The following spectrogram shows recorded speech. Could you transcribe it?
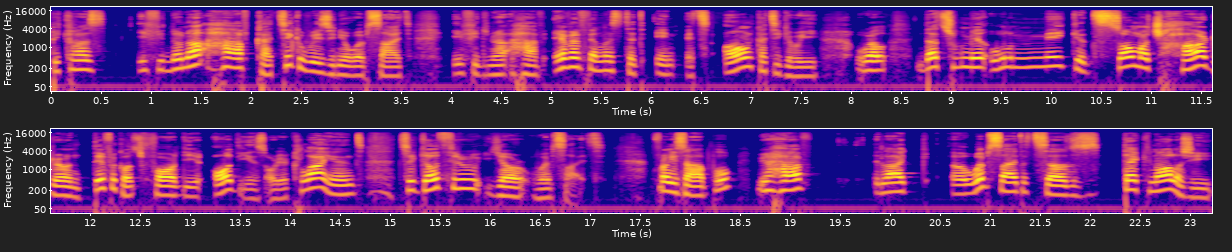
because if you do not have categories in your website, if you do not have everything listed in its own category, well, that will make it so much harder and difficult for the audience or your client to go through your website. For example, you have like a website that sells technology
